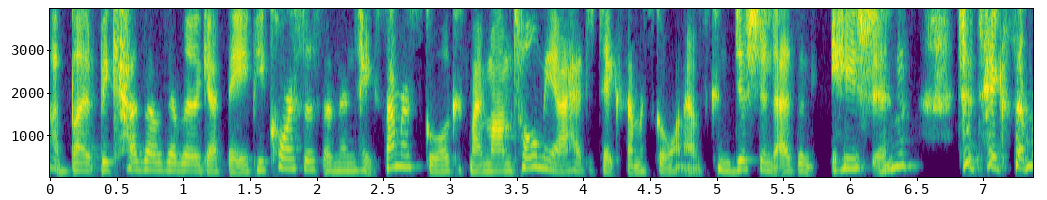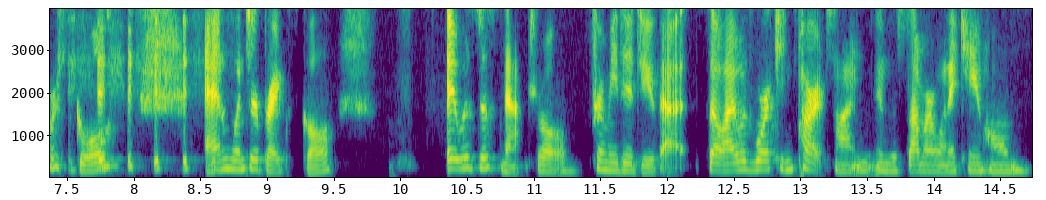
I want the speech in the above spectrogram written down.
Uh, but because I was able to get the AP courses and then take summer school, because my mom told me I had to take summer school and I was conditioned as an Asian to take summer school and winter break school, it was just natural for me to do that. So I was working part time in the summer when I came home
